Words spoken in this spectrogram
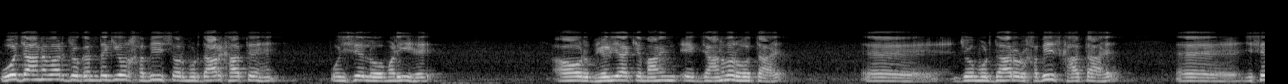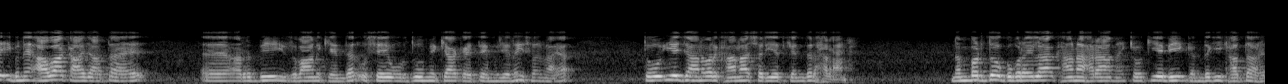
وہ جانور جو گندگی اور خبیص اور مردار کھاتے ہیں، وہ جسے لومڑی ہے اور بھیڑیا کے مانند ایک جانور ہوتا ہے جو مردار اور خبیص کھاتا ہے جسے ابن آوا کہا جاتا ہے عربی زبان کے اندر، اسے اردو میں کیا کہتے ہیں مجھے نہیں سمجھ میں آیا۔ تو یہ جانور کھانا شریعت کے اندر حرام ہے۔ نمبر دو گبریلا کھانا حرام ہے کیونکہ یہ بھی گندگی کھاتا ہے۔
